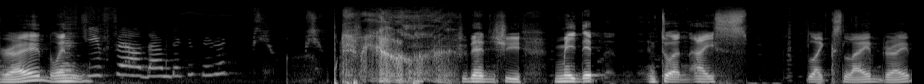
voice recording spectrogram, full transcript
right? When when she fell down, the then she made it into an ice like slide right?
